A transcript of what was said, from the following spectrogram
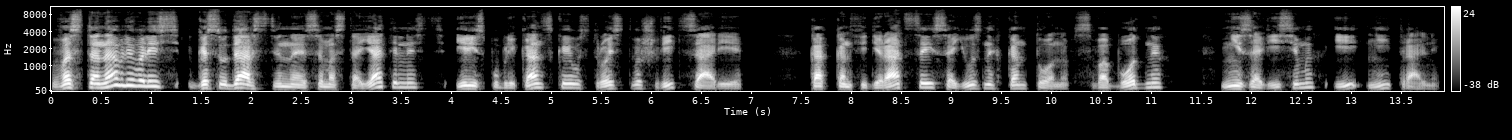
Восстанавливались государственная самостоятельность и республиканское устройство Швейцарии, как конфедерации союзных кантонов, свободных, независимых и нейтральных.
